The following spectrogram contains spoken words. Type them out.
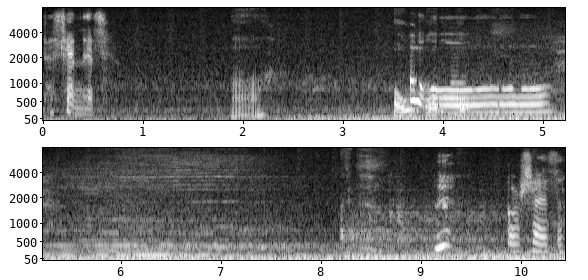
Das ist ja nett. Ah. Oh, Oh, oh, oh. oh. Oh, scheiße.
